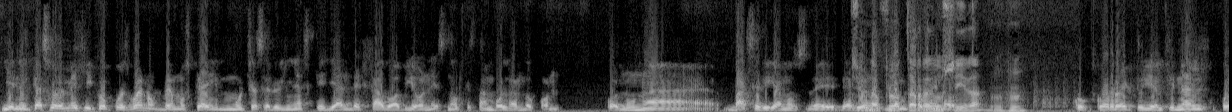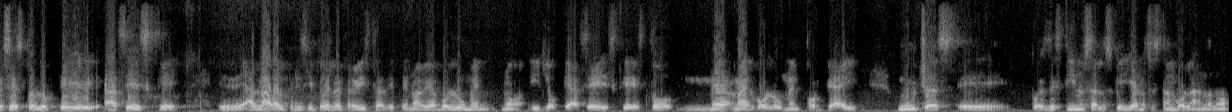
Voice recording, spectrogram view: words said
y en el caso de México, pues bueno, vemos que hay muchas aerolíneas que ya han dejado aviones, ¿no? Que están volando con con una base, digamos, de, de aviones. una flota reducida. correcto, y al final, pues esto lo que hace es que, eh, hablaba al principio de la entrevista de que no había volumen, ¿no? Y lo que hace es que esto merma el volumen porque hay muchas, eh, pues, destinos a los que ya nos están volando, ¿no?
